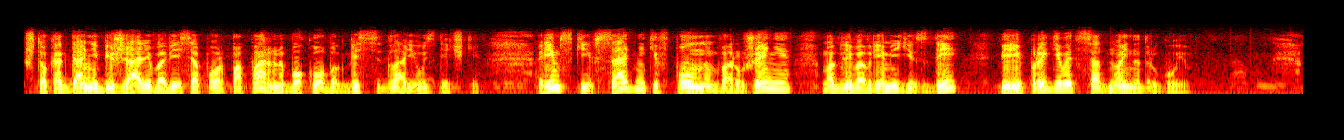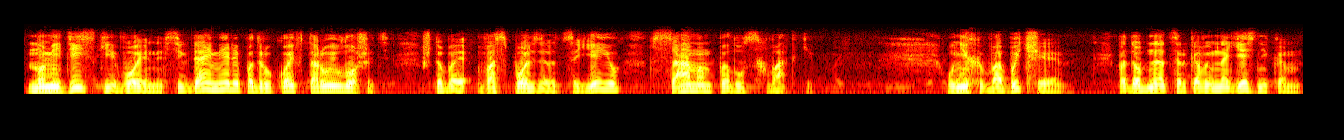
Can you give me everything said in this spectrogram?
что когда они бежали во весь опор попарно, бок о бок, без седла и уздечки, римские всадники в полном вооружении могли во время езды перепрыгивать с одной на другую. Но медийские воины всегда имели под рукой вторую лошадь, чтобы воспользоваться ею в самом пылу схватки. У них в обычае, подобно цирковым наездникам,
